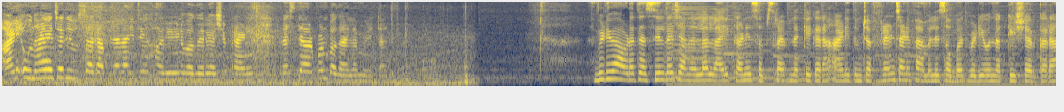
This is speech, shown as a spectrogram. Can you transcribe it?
आणि उन्हाळ्याच्या दिवसात आपल्याला इथे हरिण वगैरे असे प्राणी रस्त्यावर पण बघायला मिळतात. व्हिडिओ आवडत असेल तर चॅनलला लाईक आणि सबस्क्राईब नक्की करा आणि तुमच्या फ्रेंड्स आणि फॅमिलीसोबत व्हिडिओ नक्की शेअर करा.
